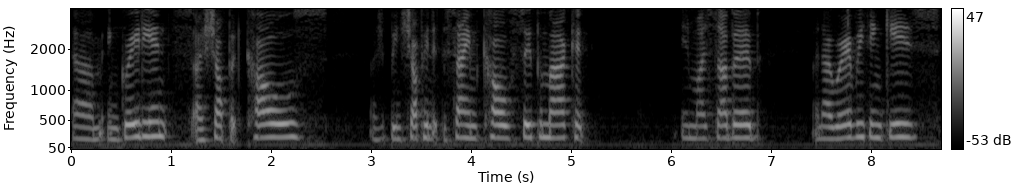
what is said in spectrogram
um, ingredients. I shop at Coles. I've been shopping at the same Coles supermarket in my suburb. I know where everything is.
